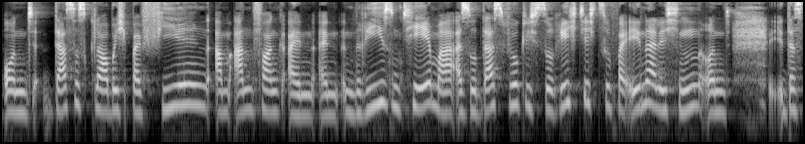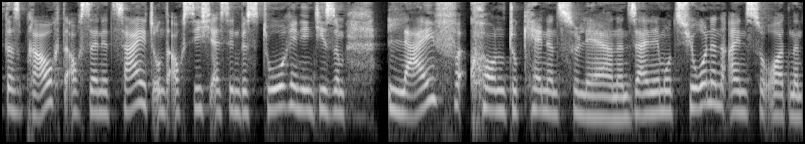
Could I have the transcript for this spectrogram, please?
Und das ist, glaube ich, bei vielen am Anfang ein, ein, ein Riesenthema. Also das wirklich so richtig zu verinnerlichen und das, das braucht auch seine Zeit und auch sich als Investorin in diesem Live-Konto kennenzulernen, seine Emotionen einzuordnen.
